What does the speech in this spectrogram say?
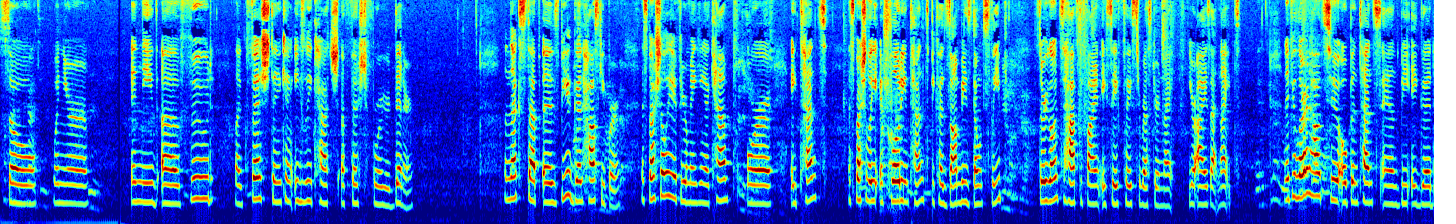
So, when you're in need of food like fish, then you can easily catch a fish for your dinner. The next step is be a good housekeeper, especially if you're making a camp or a tent, especially a floating tent because zombies don't sleep. So you're going to have to find a safe place to rest your night your eyes at night. And if you learn how to open tents and be a good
